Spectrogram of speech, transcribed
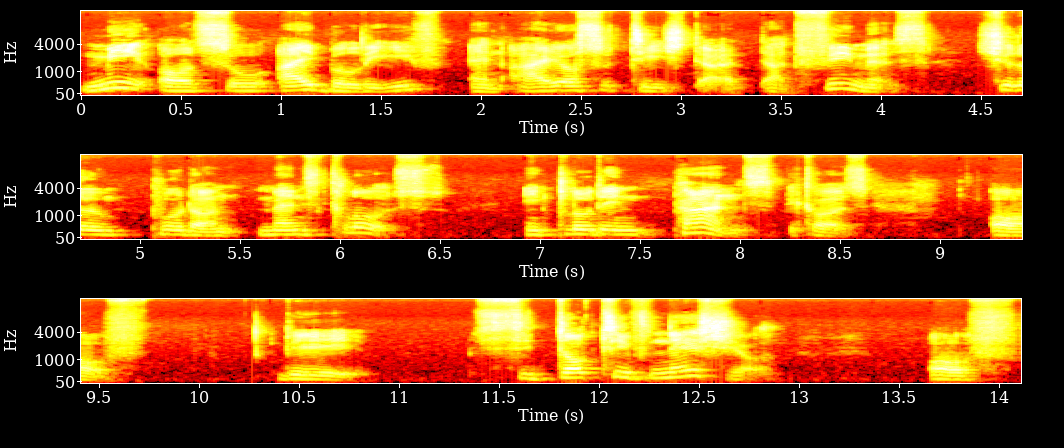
Me also, I believe, and I also teach that, that females shouldn't put on men's clothes, including pants, because of the seductive nature of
